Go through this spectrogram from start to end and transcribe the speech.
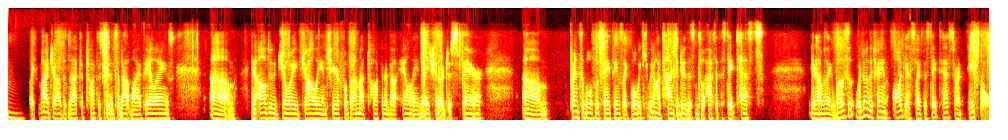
Mm. Like, my job is not to talk to students about my feelings. Um, you know, I'll do joy, jolly, and cheerful, but I'm not talking about alienation or despair. Um, principals would say things like, "Well, we we don't have time to do this until after the state tests." You know, I was like, "Well, is, we're doing the training in August. Like the state tests are in April.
